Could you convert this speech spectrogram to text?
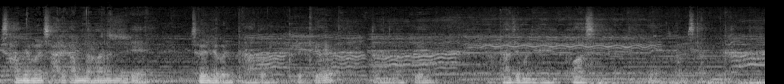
사명을 잘 감당하는 일에 전력을 다하도록 그렇게 하나님 앞에 다짐을 해 보았습니다. 네, 감사합니다.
